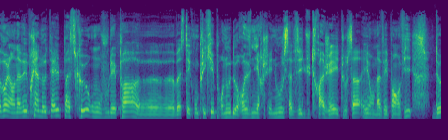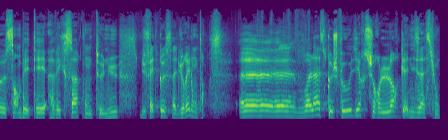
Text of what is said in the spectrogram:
voilà, on avait pris un hôtel parce que on voulait pas. Euh, bah, c'était compliqué pour nous de revenir chez nous, ça faisait du trajet et tout ça, et on n'avait pas envie de s'embêter avec ça compte tenu du fait que ça durait longtemps. Euh, voilà ce que je peux vous dire sur l'organisation.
